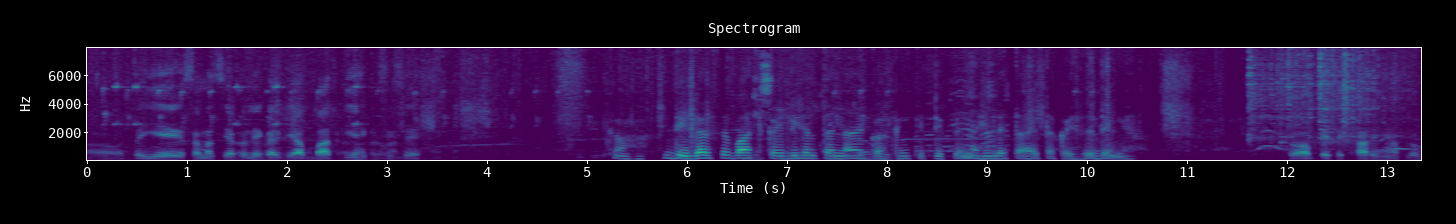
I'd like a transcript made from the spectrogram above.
और तो ये समस्या को लेकर के आप बात किए हैं किसी से? कहाँ? डीलर से बात कैली हल तो नहीं कहकिन कि टिप्पे नहीं लेता है तो कैसे देंगे? तो आप कैसे खा रहे हैं आप लोग?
